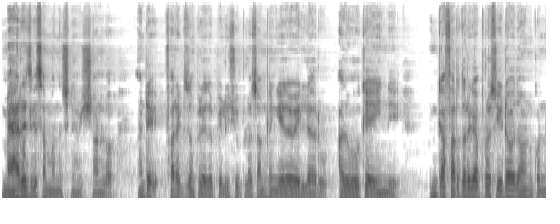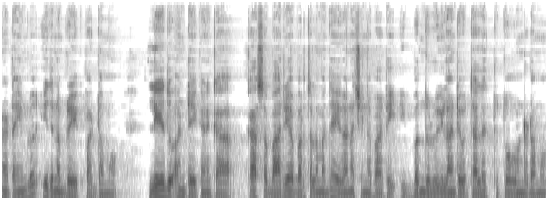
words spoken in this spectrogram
మ్యారేజ్కి సంబంధించిన విషయంలో అంటే ఫర్ ఎగ్జాంపుల్ ఏదో పెళ్ళి చూపులో సంథింగ్ ఏదో వెళ్ళారు అది ఓకే అయింది ఇంకా ఫర్దర్గా ప్రొసీడ్ అవుదాం అనుకున్న టైంలో ఏదైనా బ్రేక్ పడ్డము లేదు అంటే కనుక కాస్త భార్యాభర్తల మధ్య ఏదైనా చిన్నపాటి ఇబ్బందులు ఇలాంటివి తలెత్తుతూ ఉండడము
